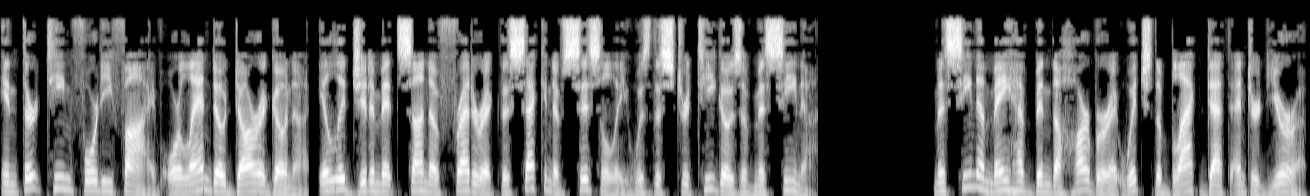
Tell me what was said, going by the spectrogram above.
In 1345 Orlando d'Aragona, illegitimate son of Frederick II of Sicily was the strategos of Messina, Messina may have been the harbour at which the Black Death entered Europe.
